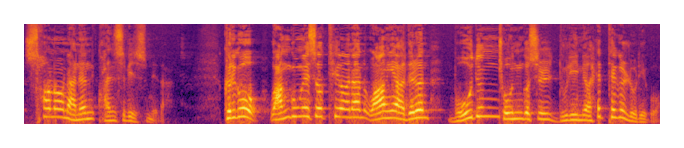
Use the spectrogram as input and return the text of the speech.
선언하는 관습이 있습니다. 그리고 왕궁에서 태어난 왕의 아들은 모든 좋은 것을 누리며 혜택을 누리고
